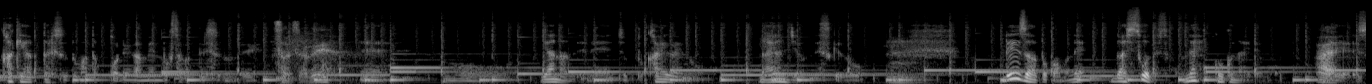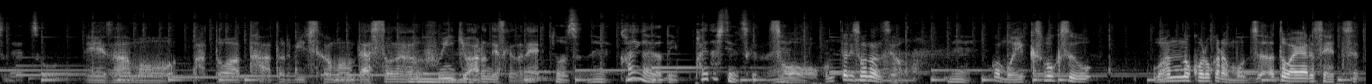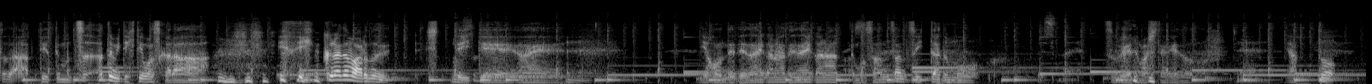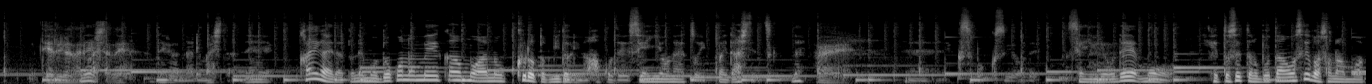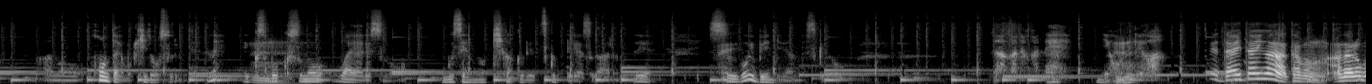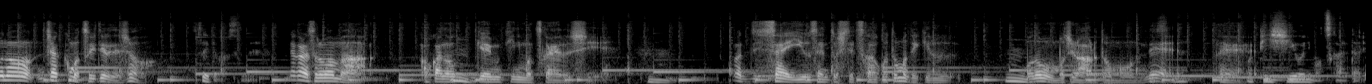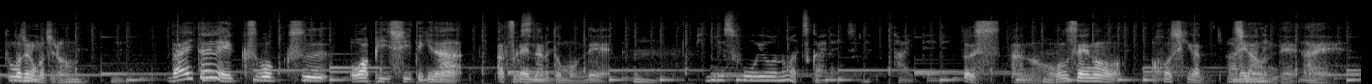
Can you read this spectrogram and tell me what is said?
掛け合ったりすると、またこれがめんどくさかったりするんで、そうですよね。ええもう嫌なんでね、ちょっと海外の悩んじゃうんですけど、うんレーザーとかもね、出しそうですもんね、国内でも。はいワイヤレスのやつを。レーザーも、あとはタートルビーチとかも出しそうな雰囲気はあるんですけどね。そうですよね。海外だといっぱい出してるんですけどね。そう、本当にそうなんですよ。うんね僕はもう XBOX 1の頃からもうずっとワイヤレスヘッドセットだって言ってもずっと見てきてますから、いくらでもあるので知っていて、はい、え日本で出ないかな、出ないかなって、もう散々ツイッターでもえですね。つぶやいてましたけど、ええやっと出るようになりましたね。ましたね。海外だとね、もうどこのメーカーもあの黒と緑の箱で専用のやつをいっぱい出してるんですけどね。はい。えー Xbox 用で。専用でもうヘッドセットのボタンを押せばそのままあの本体も起動するみたいなね。Xbox のワイヤレスの無線の規格で作ってるやつがあるんで、すごい便利なんですけど、なかなかね、日本ではで大体が多分アナログのジャックもついてるでしょついてますね。だからそのまま他のゲーム機にも使えるし、まあ、実際優先として使うこともできるうん。うんものももちろんあると思うんで、ですね。えまあ PC 用にも使えたりとかね、もちろんもちろん。うん。大体が XBOX は PC 的な扱いになると思うんで、うん、PS4 用のは使えないんですよね、大抵ね。そうです。あの、うん音声の方式が違うんで、ね。はい。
